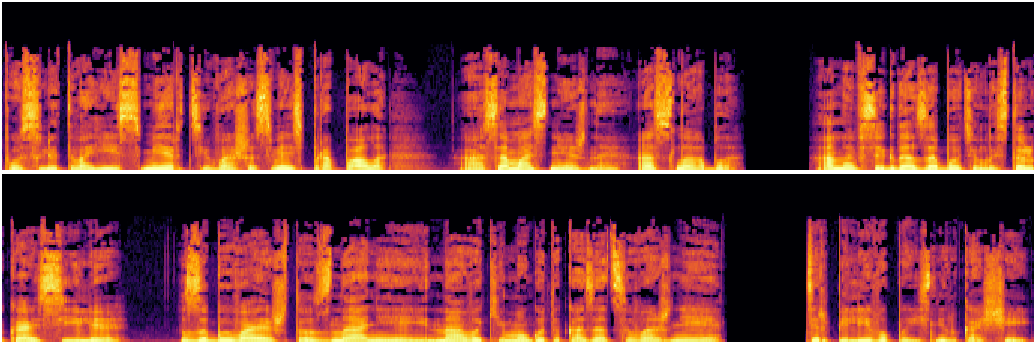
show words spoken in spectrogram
«После твоей смерти ваша связь пропала», а сама Снежная ослабла. Она всегда заботилась только о силе, забывая, что знания и навыки могут оказаться важнее, — терпеливо пояснил Кощей.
